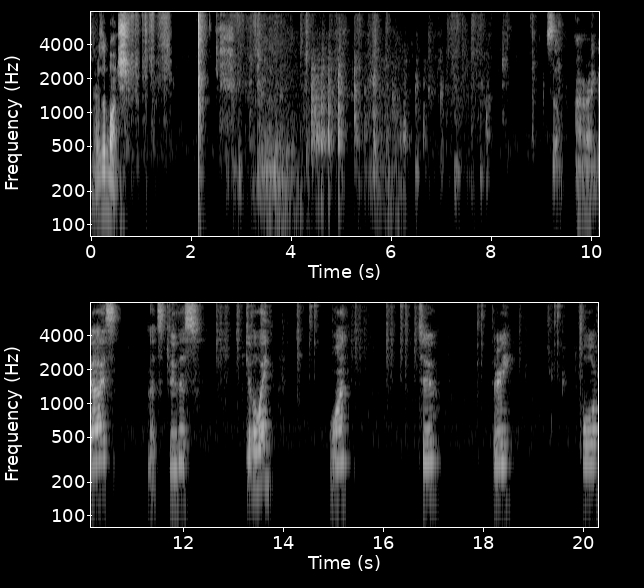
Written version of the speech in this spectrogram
There's a bunch. So, all right, guys, let's do this giveaway. One, two, three, four,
